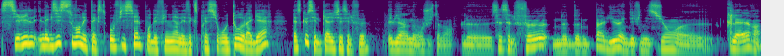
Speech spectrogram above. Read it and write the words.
Cyril, il existe souvent des textes officiels pour définir les expressions autour de la guerre. Est-ce que c'est le cas du cessez-le-feu? Eh bien non, justement. Le cessez-le-feu ne donne pas lieu à une définition euh, claire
